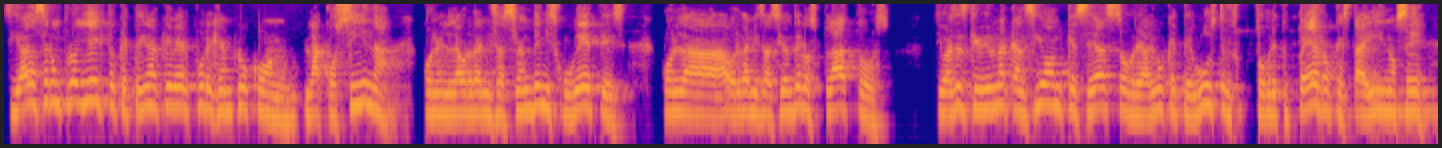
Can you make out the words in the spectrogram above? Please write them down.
si vas a hacer un proyecto que tenga que ver, por ejemplo, con la cocina, con la organización de mis juguetes, con la organización de los platos, si vas a escribir una canción que sea sobre algo que te guste, sobre tu perro que está ahí, no sé.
